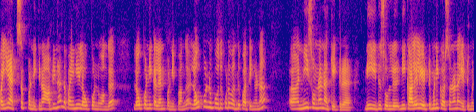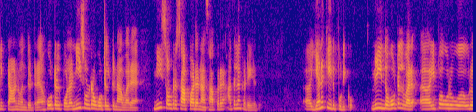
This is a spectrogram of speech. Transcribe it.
பையன் அக்செப்ட் பண்ணிக்கணும் அப்படின்னா அந்த பையனையே லவ் பண்ணுவாங்க. லவ் பண்ணி கல்யாணம் பண்ணிப்பாங்க. லவ் பண்ணும்போது கூட வந்து பார்த்தீங்கன்னா நீ சொன்னால் நான் கேட்குறேன் நீ இது சொல்லு. நீ காலையில் எட்டு மணிக்கு வர சொன்னால் நான் எட்டு மணிக்கு டான் வந்துடுறேன். ஹோட்டல் போகல நீ சொல்கிற ஹோட்டலுக்கு நான் வரேன். நீ சொல்கிற சாப்பாடை நான் சாப்பிட்றேன். அதெல்லாம் கிடையாது. எனக்கு இது பிடிக்கும். நீ இந்த ஹோட்டல் வர இப்போ ஒரு ஒரு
